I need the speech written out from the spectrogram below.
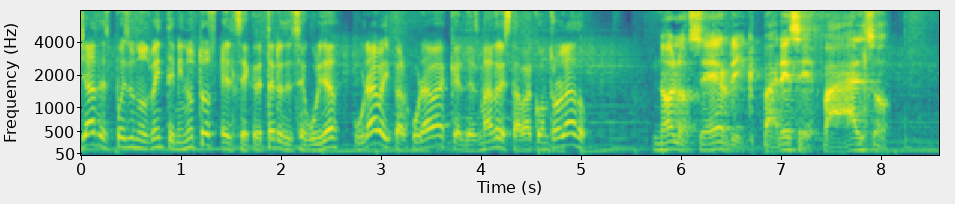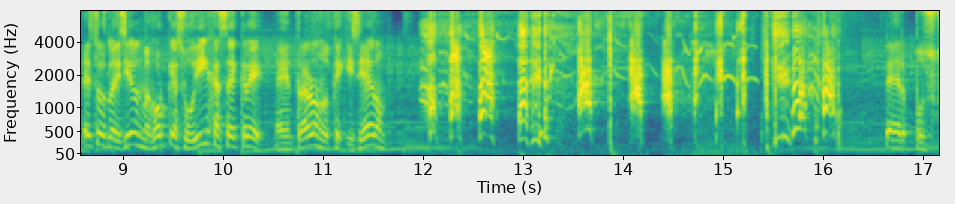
Ya después de unos 20 minutos, el secretario de seguridad juraba y perjuraba que el desmadre estaba controlado. No lo sé, Rick, parece falso. Estos la hicieron mejor que su hija, se cree. Entraron los que quisieron. Pero pues,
